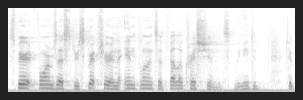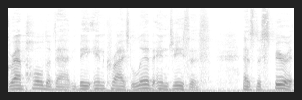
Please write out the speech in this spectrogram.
Spirit forms us through Scripture and the influence of fellow Christians, we need to, to grab hold of that and be in Christ, live in Jesus as the Spirit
